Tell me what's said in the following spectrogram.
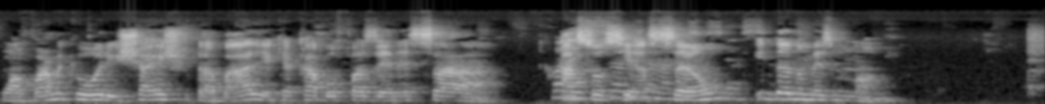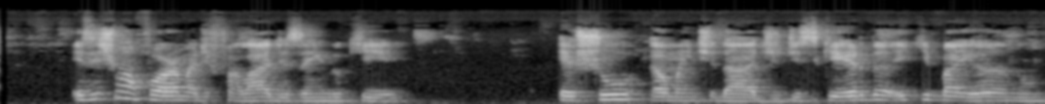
com a forma que o Orixá Exu trabalha, que acabou fazendo essa associação e dando o mesmo nome. Existe uma forma de falar dizendo que Exu é uma entidade de esquerda e que Baiano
